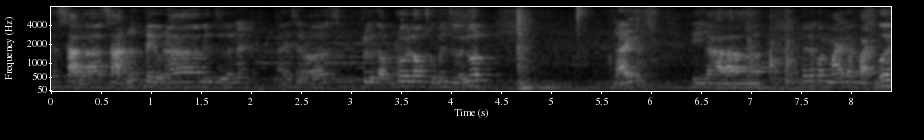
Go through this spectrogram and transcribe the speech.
sẽ xả là xả nước đều ra bên dưới này. Đấy sau đó tự động trôi lông xuống bên dưới luôn. Đấy thì là đây là con máy lồng 70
